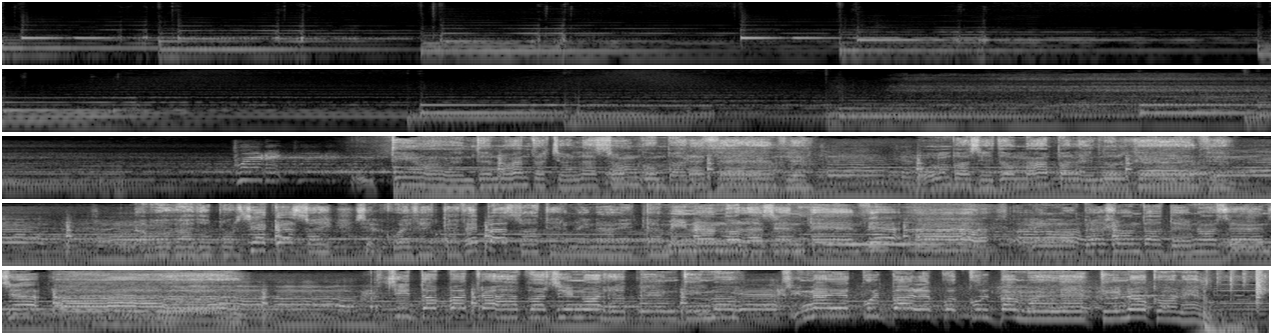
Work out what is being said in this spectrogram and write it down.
Últimamente no han son comparecencias. Un pasito más para la indulgencia. Abogado por si acaso y si el juez está de paso termina dictaminando la sentencia. Ah, salimos presuntos de inocencia. Ah, pasito para atrás por si nos arrepentimos. Si nadie es culpable, pues culpamos al destino con el.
